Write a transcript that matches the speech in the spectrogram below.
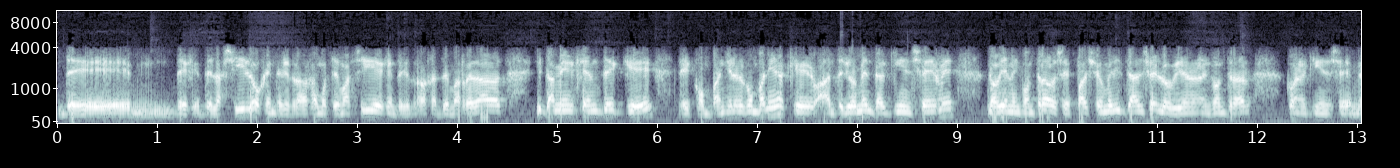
de, del asilo, gente que trabajamos temas CIE, gente que trabaja temas redadas, y también gente que, eh, compañeros y compañeras que anteriormente al 15M no habían encontrado ese espacio de militancia y lo vinieron a encontrar con el 15M.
